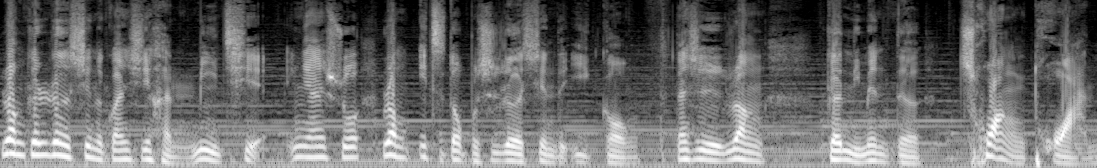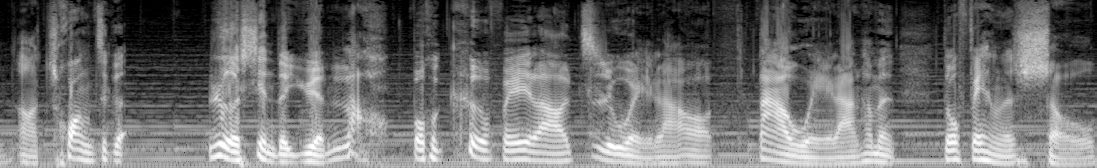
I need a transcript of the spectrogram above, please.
Ron 跟热线的关系很密切，应该说 Ron 一直都不是热线的义工，但是 Ron 跟里面的创团啊，创这个热线的元老，包括克飞啦、志伟啦、哦大伟啦，他们都非常的熟，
